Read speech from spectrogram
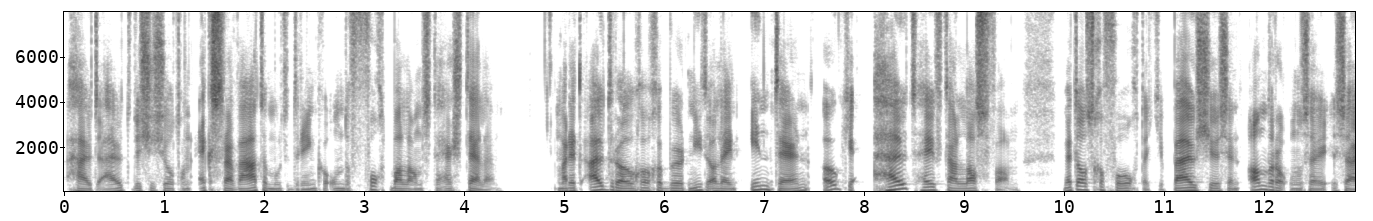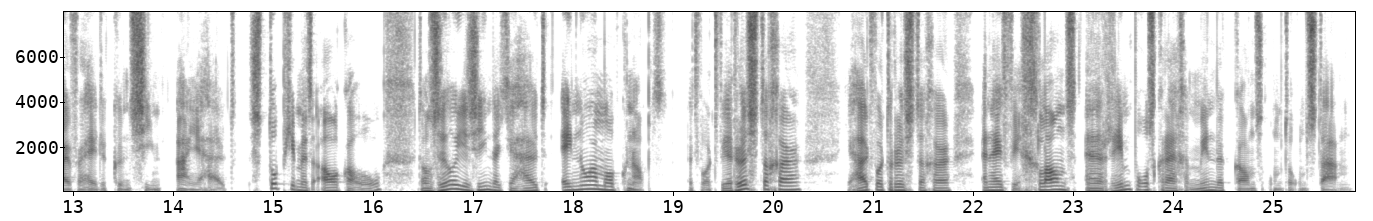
huid uit, dus je zult dan extra water moeten drinken om de vochtbalans te herstellen. Maar dit uitdrogen gebeurt niet alleen intern, ook je huid heeft daar last van. Met als gevolg dat je puistjes en andere onzuiverheden kunt zien aan je huid. Stop je met alcohol, dan zul je zien dat je huid enorm opknapt. Het wordt weer rustiger, je huid wordt rustiger en heeft weer glans en rimpels krijgen minder kans om te ontstaan.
